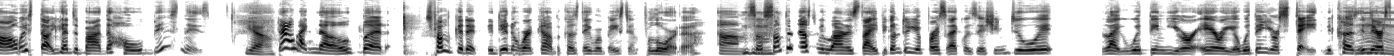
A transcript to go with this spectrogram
always thought you had to buy the whole business." Yeah. They're like, "No," but it's probably good that it didn't work out because they were based in Florida. Um, So Mhm. something else we learned is like, if you're gonna do your first acquisition, do it like within your area, within your state, because if there's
